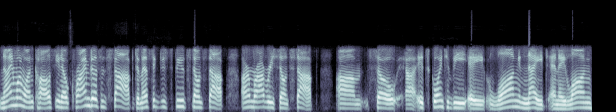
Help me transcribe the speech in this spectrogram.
911 calls. You know, crime doesn't stop, domestic disputes don't stop, armed robberies don't stop. Um, so uh, it's going to be a long night and a long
